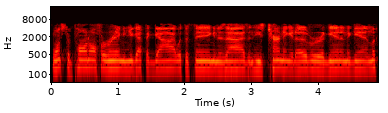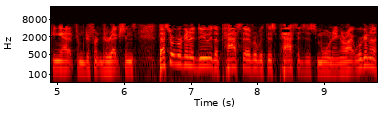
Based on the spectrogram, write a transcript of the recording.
wants to pawn off a ring and you got the guy with the thing in his eyes and he's turning it over again and again, looking at it from different directions. That's what we're to do with the Passover with this passage this morning, all right? We're to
